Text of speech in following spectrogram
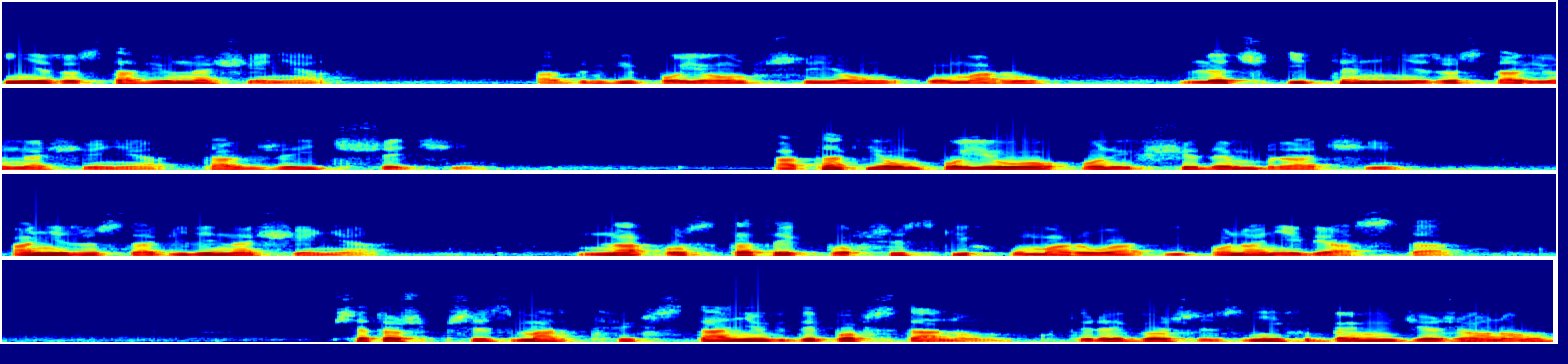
i nie zostawił nasienia, a drugi pojąwszy ją umarł, lecz i ten nie zostawił nasienia, także i trzeci. A tak ją pojęło onych siedem braci, a nie zostawili nasienia. Na ostatek po wszystkich umarła i ona niewiasta. Przetoż przy zmartwychwstaniu, gdy powstaną, któregoż z nich będzie żoną,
